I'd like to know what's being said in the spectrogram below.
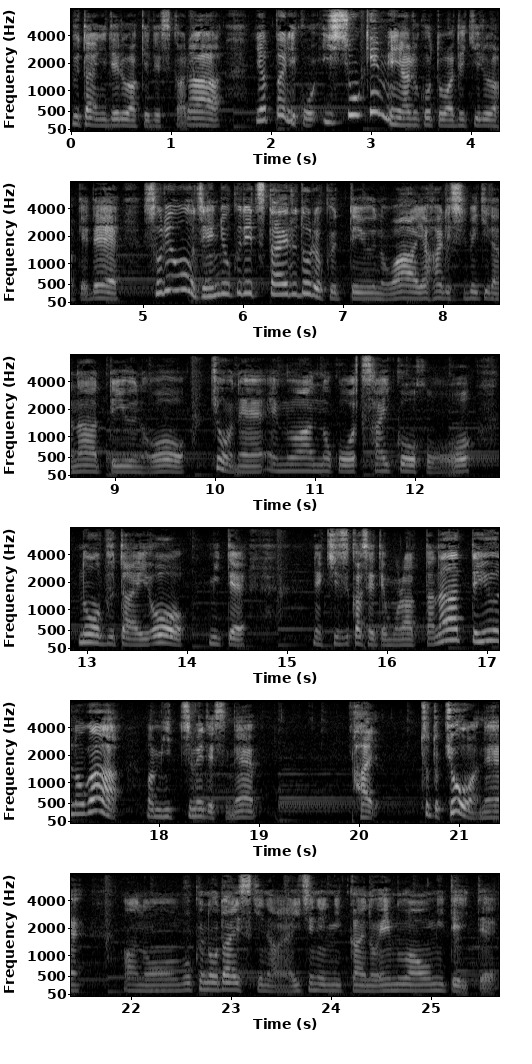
舞台に出るわけですからやっぱりこう一生懸命やることはできるわけでそれを全力で伝える努力っていうのはやはりすべきだなっていうのを今日ね m 1のこう最高峰の舞台を見て、ね、気づかせてもらったなっていうのが、まあ、3つ目ですね。はい。ちょっと今日はねあの僕の大好きな1年に1回の m 1を見ていて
